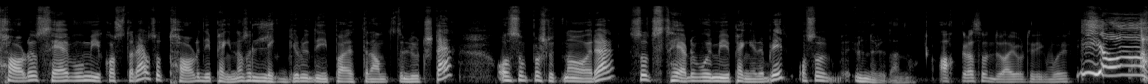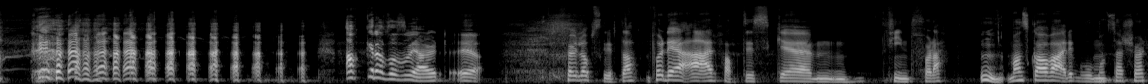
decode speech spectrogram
tar du og ser hvor mye koster det, og så tar du de pengene og så legger du de på et eller annet lurt sted, og så på slutten av året så ser du hvor mye penger det blir, og så unner du deg noe. Akkurat som du har gjort, Rigmor. Ja! Akkurat sånn som jeg har gjort. Ja. Følg oppskrifta, for det er faktisk eh, fint for deg. Mm. Man skal være god mot seg sjøl.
